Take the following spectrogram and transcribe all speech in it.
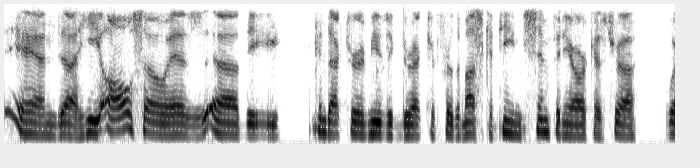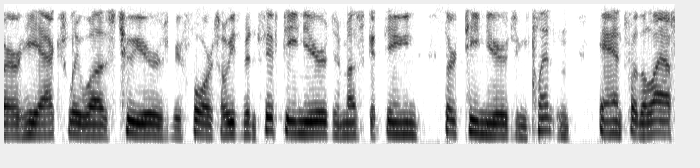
and uh, he also is uh, the conductor and music director for the Muscatine Symphony Orchestra, where he actually was two years before. So he's been 15 years in Muscatine, 13 years in Clinton, and for the last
